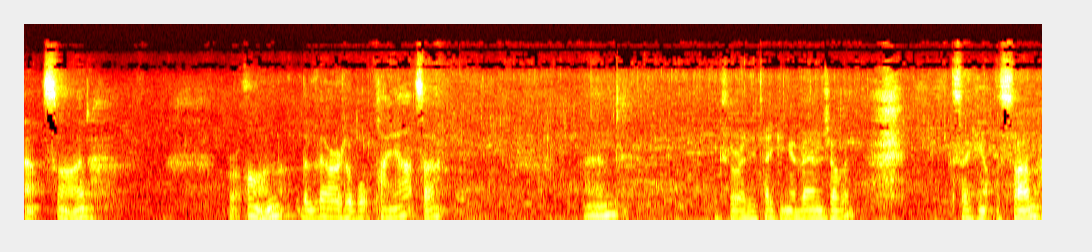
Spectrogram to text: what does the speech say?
outside, we're on the veritable piazza, and Nick's already taking advantage of it, soaking up the sun.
